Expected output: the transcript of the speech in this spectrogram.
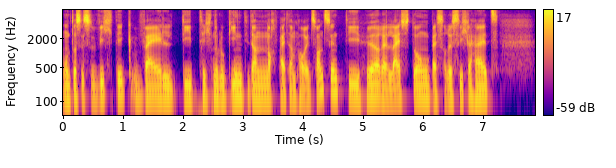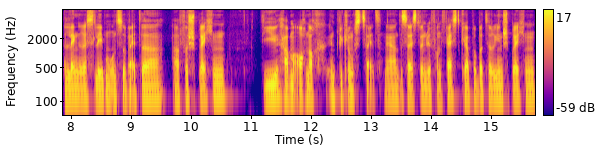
Und das ist wichtig, weil die Technologien, die dann noch weiter am Horizont sind, die höhere Leistung, bessere Sicherheit, längeres Leben und so weiter äh, versprechen, die haben auch noch Entwicklungszeit. Ja, das heißt, wenn wir von Festkörperbatterien sprechen,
